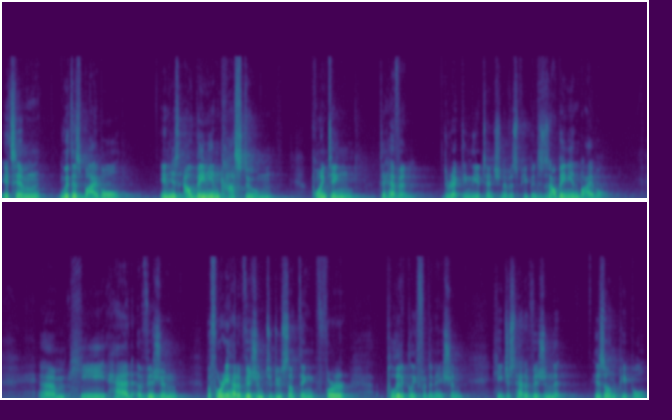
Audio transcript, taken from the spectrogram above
It's him with his Bible in his Albanian costume pointing to heaven. directing the attention of his people. It's his Albanian Bible. Um, he had a vision, before he had a vision to do something for politically for the nation, he just had a vision that his own people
